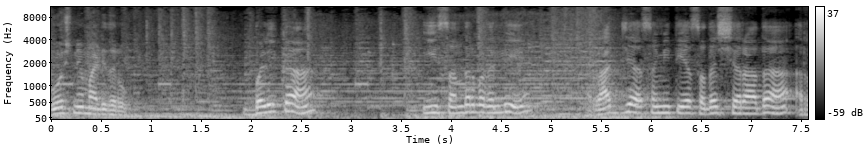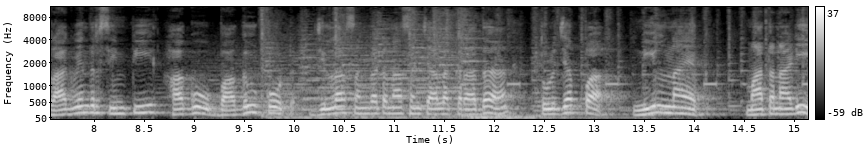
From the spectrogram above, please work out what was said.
ಘೋಷಣೆ ಮಾಡಿದರು. ಬಳಿಕ ಈ ಸಂದರ್ಭದಲ್ಲಿ ರಾಜ್ಯ ಸಮಿತಿಯ ಸದಸ್ಯರಾದ ರಾಘವೇಂದ್ರ ಸಿಂಪಿ ಹಾಗೂ ಬಾಗಲ್ಕೋಟ್ ಜಿಲ್ಲಾ ಸಂಘಟನಾ ಸಂಚಾಲಕರಾದ ತುಳಜಪ್ಪ ನೀಲ್ ನಾಯಕ್ ಮಾತನಾಡಿ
